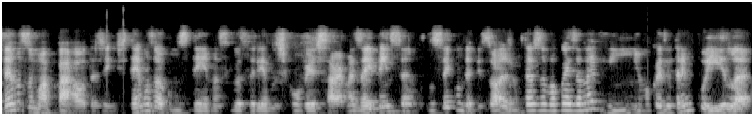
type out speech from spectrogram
temos uma pauta, gente. Temos alguns temas que gostaríamos de conversar, mas aí pensamos, no segundo episódio, vamos trazer uma coisa levinha, uma coisa tranquila.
